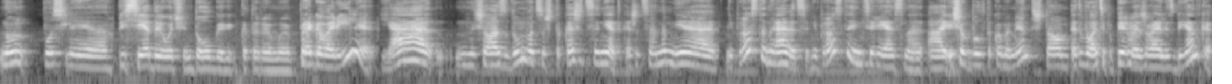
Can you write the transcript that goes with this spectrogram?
ну, после беседы очень долгой, которую мы проговорили, я начала задумываться, что, кажется, нет, кажется, она мне не просто нравится, не просто интересна, а еще был такой момент, что это была, типа, первая живая лесбиянка.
